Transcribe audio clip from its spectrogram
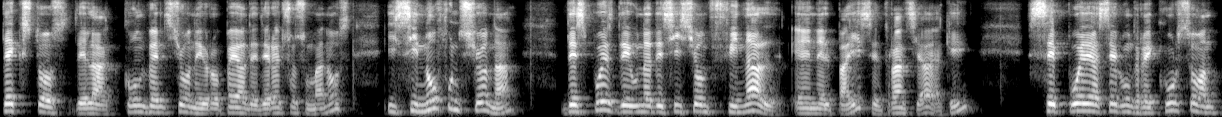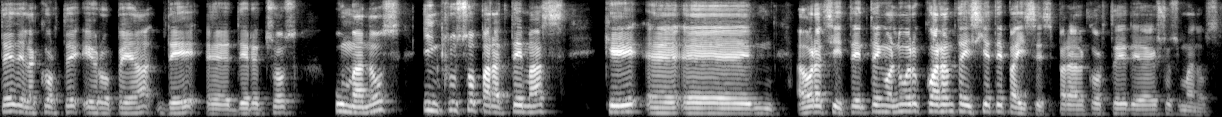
textos de la Convención Europea de Derechos Humanos y si no funciona, después de una decisión final en el país, en Francia, aquí, se puede hacer un recurso ante de la Corte Europea de eh, Derechos Humanos incluso para temas que eh, eh, ahora sí, tengo el número 47 países para la Corte de Derechos Humanos.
